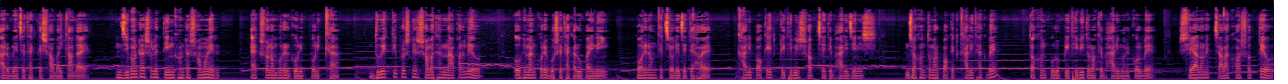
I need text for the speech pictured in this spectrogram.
আর বেঁচে থাকতে সবাই কাঁদায়। জীবনটা আসলে তিন ঘণ্টা সময়ের একশো নম্বরের গণিত পরীক্ষা। দু একটি প্রশ্নের সমাধান না পারলেও অভিমান করে বসে থাকার উপায় নেই। পরের অঙ্কে চলে যেতে হয়। খালি পকেট পৃথিবীর সবচাইতে ভারী জিনিস। যখন তোমার পকেট খালি থাকবে, তখন পুরো পৃথিবী তোমাকে ভারী মনে করবে। শেয়াল অনেক চালাক হওয়া সত্ত্বেও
